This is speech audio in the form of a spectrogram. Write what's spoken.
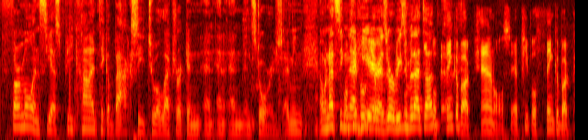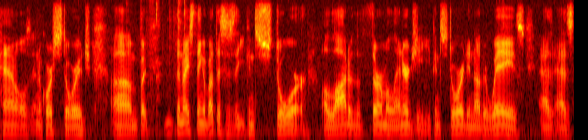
thermal and CSP kind of take a backseat to electric and, and, and, and, storage. I mean, and we're not seeing well, that people, here. Yeah, is there a reason people, for that, Doug? People think about panels. Yeah, people think about panels and of course storage. Um, but the nice thing about this is that you can store a lot of the thermal energy. You can store it in other ways as, as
